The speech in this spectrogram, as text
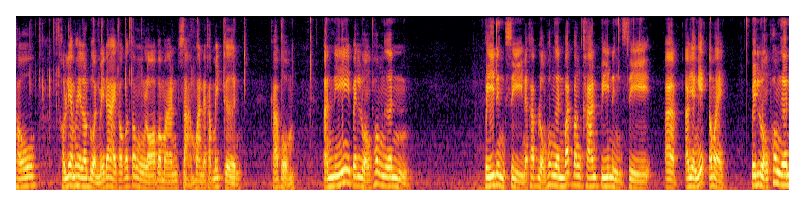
เขาเขาเลี่ยมให้เราด่วนไม่ได้ เขาก็ต้องรอประมาณ 3 วันนะครับ ไม่เกินครับผม อันนี้เป็นหลวงพ่อเงิน ปี 14 นะครับ หลวงพ่อเงินวัดบางคลานปี 14อ่าเอาอย่างนี้เอาใหม่ เป็นหลวงพ่อเงิน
